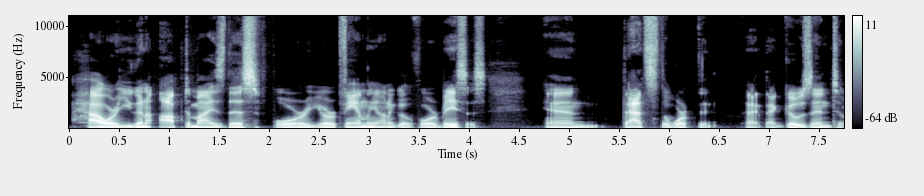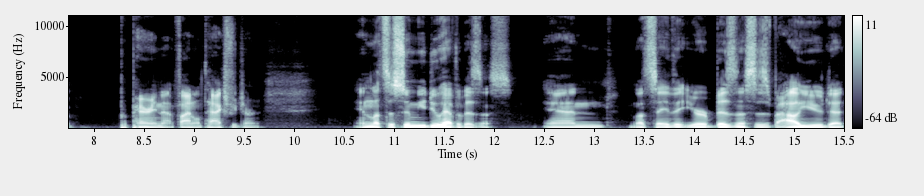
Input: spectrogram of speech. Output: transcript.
how are you going to optimize this for your family on a go forward basis. And that's the work that, that, that goes into preparing that final tax return. And let's assume you do have a business. And let's say that your business is valued at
